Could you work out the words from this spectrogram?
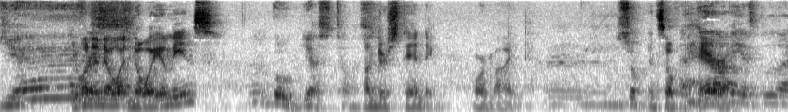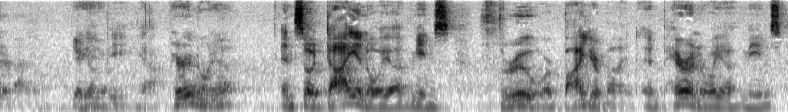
Yes. You want to know what noia means? Hmm. Ooh, yes. Tell us. Understanding or mind. So And so And para, BLB is Blue Letter Bible. yeah, yeah, yeah. Yeah. Paranoia And so dianoia means through or by your mind, and paranoia means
